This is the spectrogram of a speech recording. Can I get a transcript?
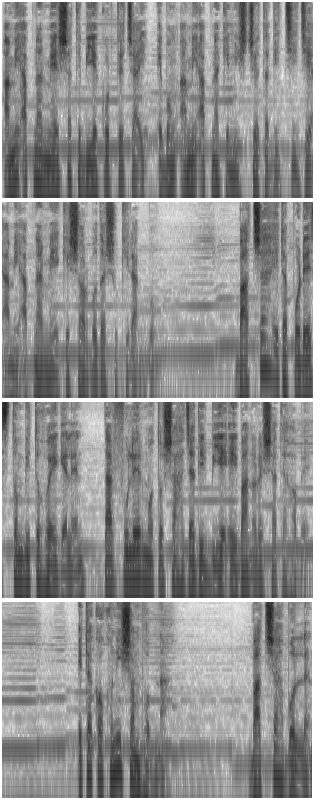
আমি আপনার মেয়ের সাথে বিয়ে করতে চাই এবং আমি আপনাকে নিশ্চয়তা দিচ্ছি যে আমি আপনার মেয়েকে সর্বদা সুখী রাখব। বাদশাহ এটা পড়ে স্তম্ভিত হয়ে গেলেন, তার ফুলের মতো শাহজাদির বিয়ে এই বানরের সাথে হবে। এটা কখনই সম্ভব না। বাদশাহ বললেন,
